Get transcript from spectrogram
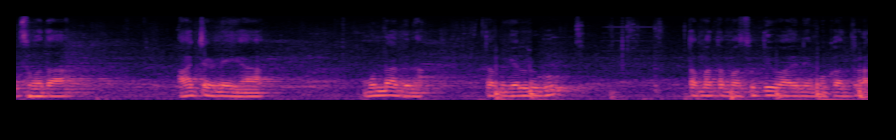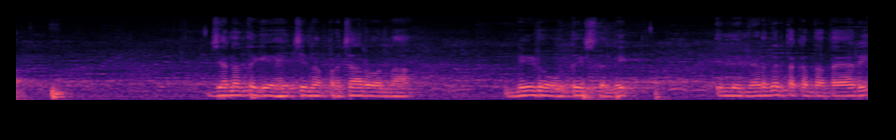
ಜಲಪಾತೋತ್ಸವದ ಆಚರಣೆಯ ಮುನ್ನಾ ದಿನ ತಮಗೆಲ್ರಿಗೂ ತಮ್ಮ ತಮ್ಮ ಸುದ್ದಿವಾಹಿನಿ ಮುಖಾಂತರ ಜನತೆಗೆ ಹೆಚ್ಚಿನ ಪ್ರಚಾರವನ್ನು ನೀಡುವ ಉದ್ದೇಶದಲ್ಲಿ ಇಲ್ಲಿ ನಡೆದಿರ್ತಕ್ಕಂಥ ತಯಾರಿ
